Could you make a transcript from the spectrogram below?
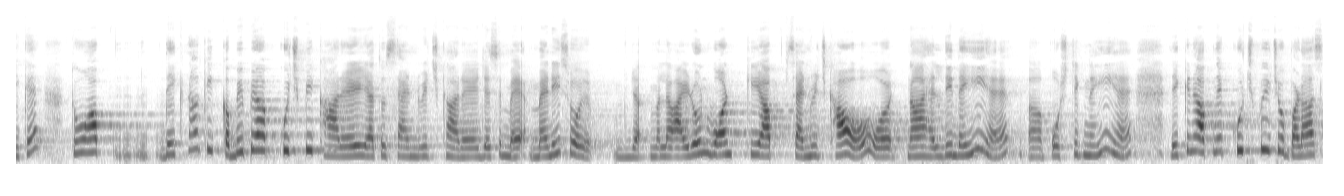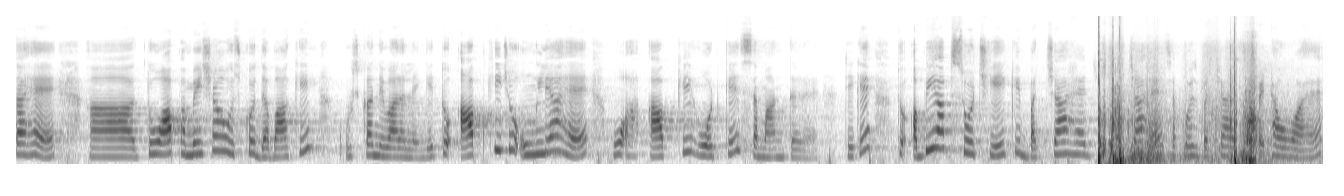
ठीक है? तो आप देखना कि कभी भी आप कुछ भी खा रहे हैं या तो सैंडविच खा रहे हैं, जैसे मैं मैं नहीं सो मतलब आई डोंट वांट कि आप सैंडविच खाओ और इतना हेल्दी नहीं है पौष्टिक नहीं है, लेकिन आपने कुछ भी जो बड़ा सा है तो आप हमेशा उसको दबा के उसका निवारण लेंगे। तो आपकी जो उंगलियाँ है, वो आपके होठ के समांतर है, ठीक है? तो अभी आप सोचिए कि बच्चा है बच्चा है सपोज़ बच्चा ऐसे बैठा हुआ है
